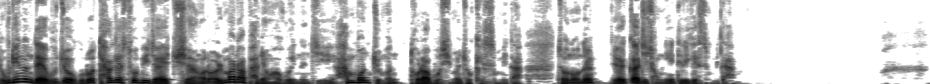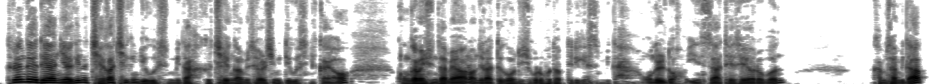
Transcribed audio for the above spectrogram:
우리는 내부적으로 타겟 소비자의 취향을 얼마나 반영하고 있는지 한 번쯤은 돌아보시면 좋겠습니다. 저는 오늘 여기까지 정리 드리겠습니다. 트렌드에 대한 이야기는 제가 책임지고 있습니다. 그 책임감에서 열심히 뛰고 있으니까요. 공감해 주신다면 언제나 뜨거운 지식으로 보답드리겠습니다. 오늘도 인싸 되세요 여러분. 감사합니다.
